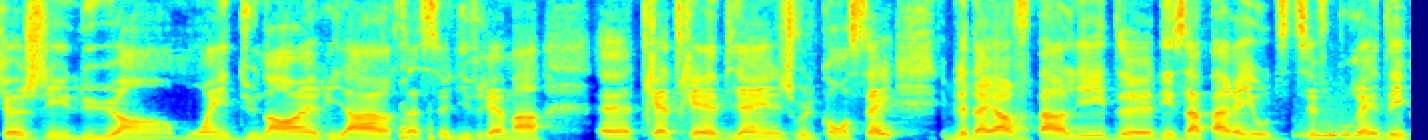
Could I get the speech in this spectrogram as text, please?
que j'ai lu en moins d'une heure hier. Ça se lit vraiment euh, très, très bien. Je vous le conseille. Et d'ailleurs, vous parlez de, des appareils auditifs pour aider.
